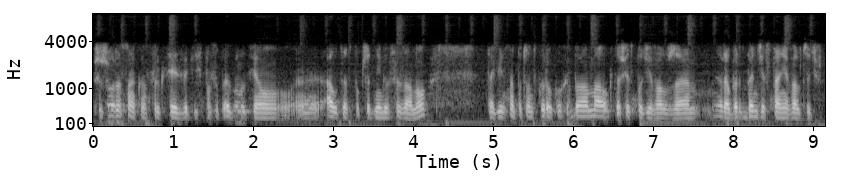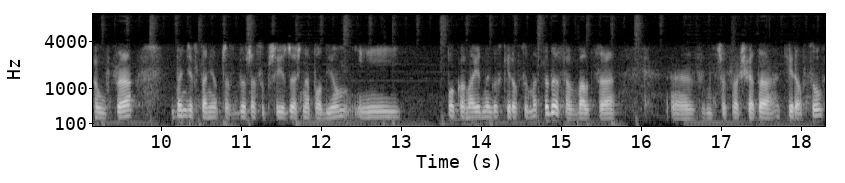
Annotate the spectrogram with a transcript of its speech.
przyszłoroczna konstrukcja jest w jakiś sposób ewolucją e, auta z poprzedniego sezonu. Tak więc na początku roku chyba mało kto się spodziewał, że Robert będzie w stanie walczyć w czołówce, będzie w stanie od czasu do czasu przyjeżdżać na podium i pokona jednego z kierowców Mercedesa w walce e, w Mistrzostwach Świata Kierowców.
